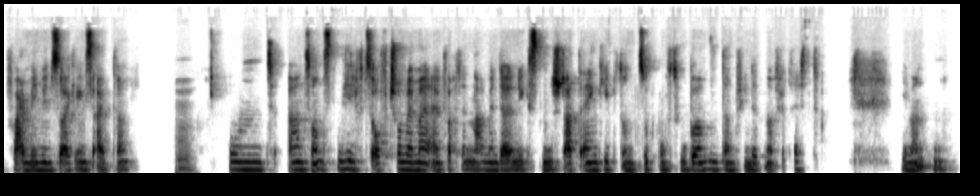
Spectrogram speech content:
vor allem eben im Säuglingsalter. Mhm. Und ansonsten hilft es oft schon, wenn man einfach den Namen der nächsten Stadt eingibt und Zukunft Huber und dann findet man vielleicht jemanden.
